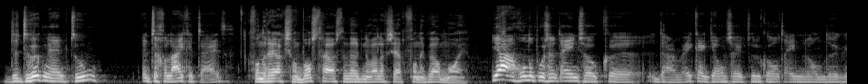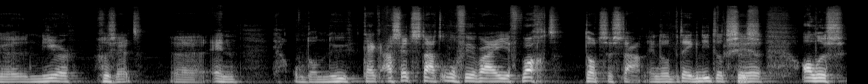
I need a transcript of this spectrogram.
De druk neemt toe en tegelijkertijd Ik vond de reactie van Bos trouwens, dat wil ik nog wel even zeggen, vond ik wel mooi. Ja, 100% eens ook eh, daarmee. Kijk, Jans heeft natuurlijk al het een en ander eh, neergezet. En ja, om dan nu... Kijk, AZ staat ongeveer waar je verwacht dat ze staan. En dat betekent niet dat Precies. ze alles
